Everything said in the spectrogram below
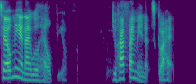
tell me and I will help you. You have five minutes, go ahead.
